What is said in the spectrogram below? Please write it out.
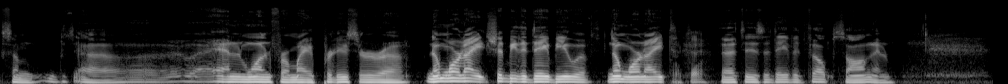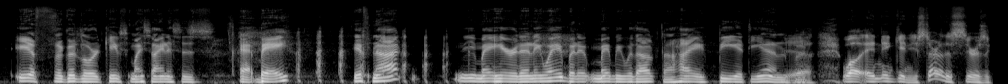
some uh, and one from my producer. Uh, no More Night should be the debut of No More Night. Okay, that is a David Phelps song, and if the good Lord keeps my sinuses at bay, if not, you may hear it anyway, but it may be without the high B at the end. Yeah. But. Well, and again, you started this series of,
